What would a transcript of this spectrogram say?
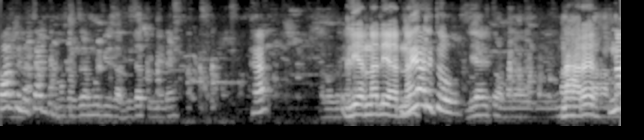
পাঁচ দিন না চার দিন আমাদের যে মুরগি জাতি জাতি না এটা হ্যাঁ আমাদের লিয়ার না লিয়ার না লিয়ারি তো লিয়াই তো মানে না হারের না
